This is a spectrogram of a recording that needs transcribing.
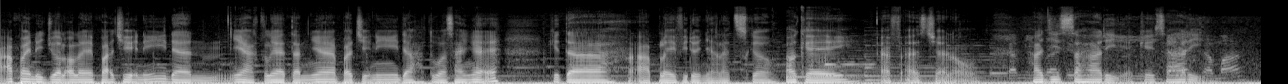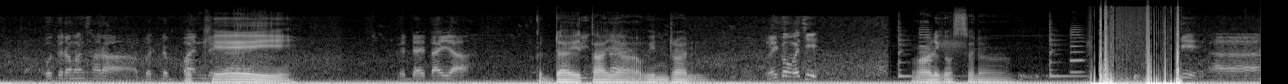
apa yang dijual oleh Pak Cik ini? Dan ya kelihatannya Pak Cik ini dah tua sangat ya kita uh, play videonya. Let's go. Oke okay, FS channel. Haji Sahari. Oke okay, Sahari. Oke okay. kedai taya. Kedai taya Winrun Assalamualaikum Pak Cik. Waalaikumsalam. Okey uh,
